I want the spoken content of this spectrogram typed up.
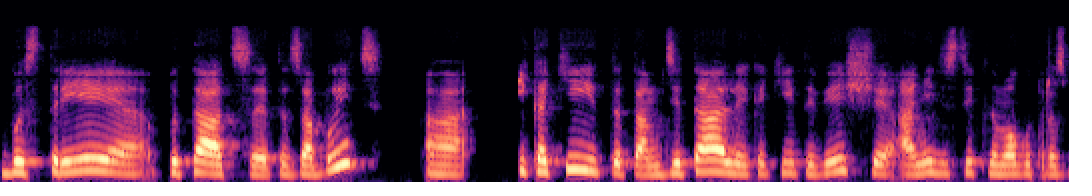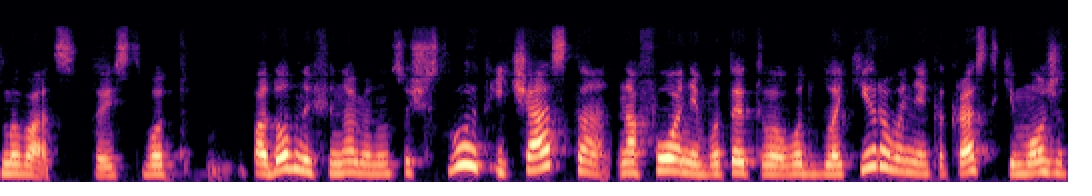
быстрее пытаться это забыть, а, и какие-то там детали, какие-то вещи, они действительно могут размываться. То есть вот подобный феномен, он существует, и часто на фоне вот этого вот блокирования как раз-таки может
